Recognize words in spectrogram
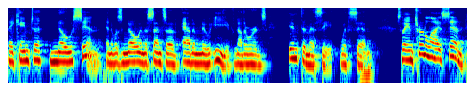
They came to know sin. And it was know in the sense of Adam knew Eve. In other words, intimacy with sin. So they internalized sin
